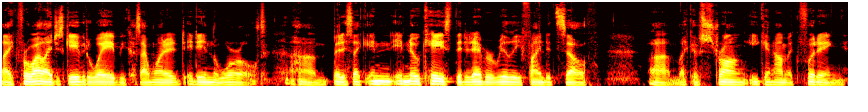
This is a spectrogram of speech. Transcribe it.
Like for a while, I just gave it away because I wanted it in the world. Um, but it's like in, in no case did it ever really find itself, um, like a strong economic footing.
